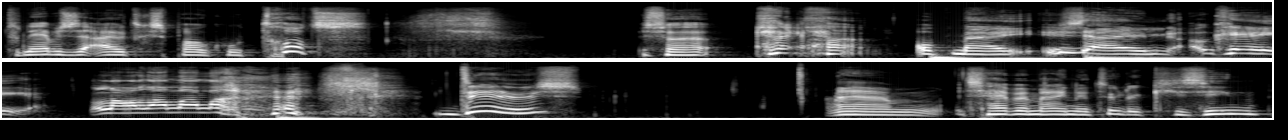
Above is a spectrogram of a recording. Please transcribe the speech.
Toen hebben ze uitgesproken hoe trots ze op mij zijn. Oké, okay. la la la la. Dus um, ze hebben mij natuurlijk gezien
